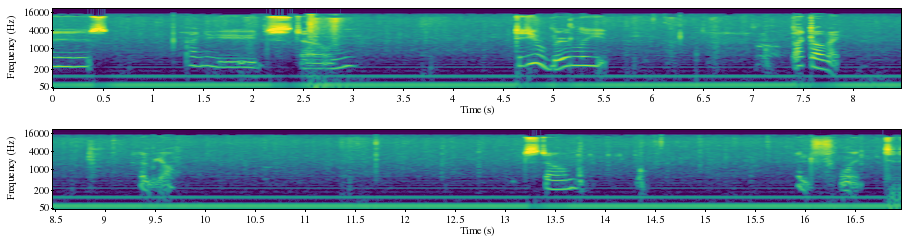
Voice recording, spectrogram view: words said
is... I need stone. Did you literally... Let go of me. There we go. Stone. And flint.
